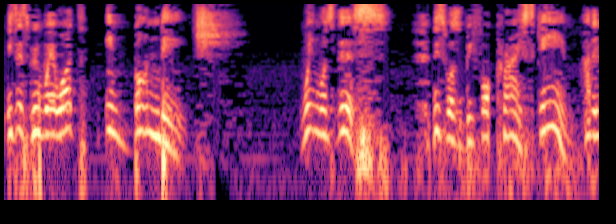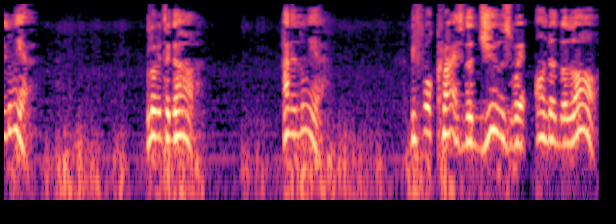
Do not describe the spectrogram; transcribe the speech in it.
He says we were what? In bondage. When was this? This was before Christ came. Hallelujah. Glory to God. Hallelujah. Before Christ, the Jews were under the law.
